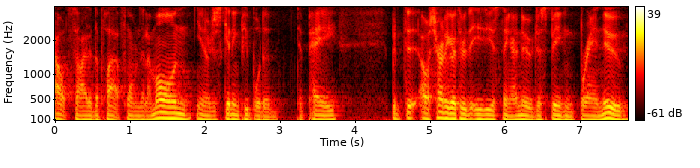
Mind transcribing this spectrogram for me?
outside of the platform that I'm on, you know, just getting people to to pay. But the, I was trying to go through the easiest thing I knew, just being brand new.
